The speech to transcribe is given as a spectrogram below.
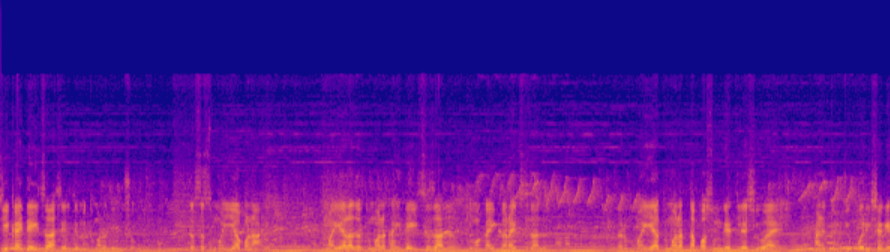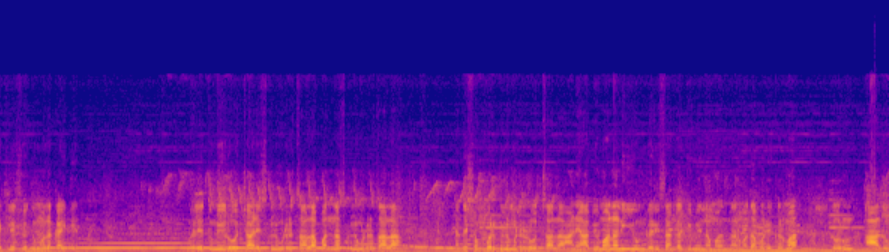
जे काही द्यायचं असेल ते मी तुम्हाला देऊ शकतो. तसंच मैया पण आहे. मैयाला जर तुम्हाला काही द्यायचं झालं किंवा काही करायचं झालं तर मैया तुम्हाला तपासून घेतल्याशिवाय आणि तुमची परीक्षा घेतल्याशिवाय तुम्हाला काही देत भले तुम्ही रोज चाळीस किलोमीटर चाला पन्नास किलोमीटर चाला नाही तर शंभर किलोमीटर रोज चाला. आणि अभिमानाने येऊन घरी सांगा की मी नम नर्मदा परिक्रमा करून आलो.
